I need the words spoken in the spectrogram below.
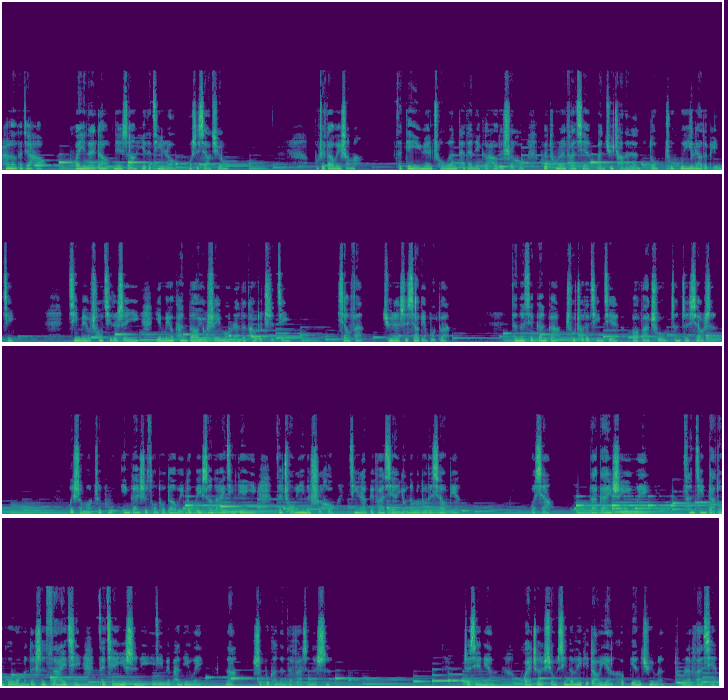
Hello，大家好，欢迎来到恋上夜的静柔，我是小秋。不知道为什么，在电影院重温《泰坦尼克号》的时候，会突然发现满剧场的人都出乎意料的平静，既没有抽泣的声音，也没有看到有谁猛然的掏着纸巾，相反，居然是笑点不断，在那些尴尬出丑的情节爆发出阵阵笑声。为什么这部应该是从头到尾都悲伤的爱情电影，在重映的时候竟然被发现有那么多的笑点？我想，大概是因为曾经打动过我们的生死爱情，在潜意识里已经被判定为那是不可能再发生的事。这些年，怀着雄心的内地导演和编剧们。突然发现，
